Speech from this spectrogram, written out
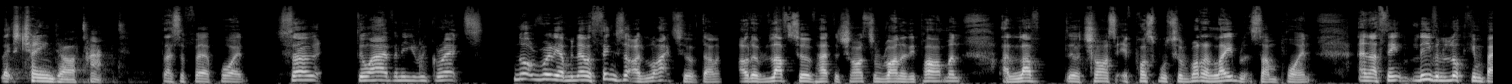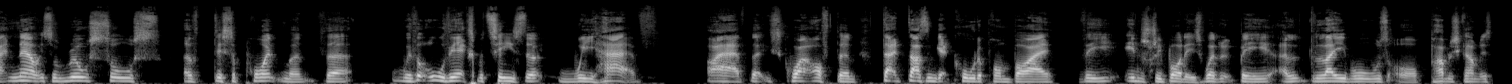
Let's change our tact. That's a fair point. So, do I have any regrets? Not really. I mean, there were things that I'd like to have done. I would have loved to have had the chance to run a department. I love the chance, if possible, to run a label at some point. And I think even looking back now, it's a real source of disappointment that with all the expertise that we have, I have, that is quite often that doesn't get called upon by the industry bodies, whether it be uh, labels or publishing companies.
